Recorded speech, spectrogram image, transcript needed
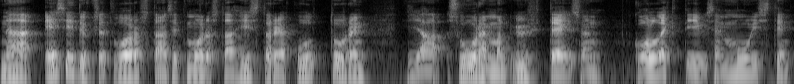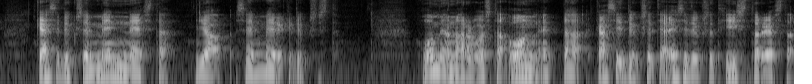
Nämä esitykset vuorostaan sitten muodostaa historiakulttuurin ja suuremman yhteisön kollektiivisen muistin, käsityksen menneestä ja sen merkityksestä. Huomionarvoista on, että käsitykset ja esitykset historiasta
